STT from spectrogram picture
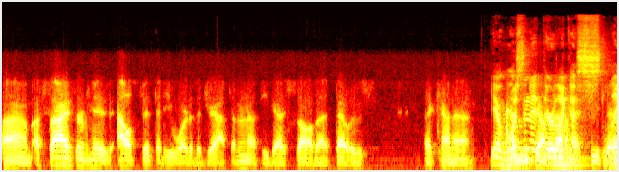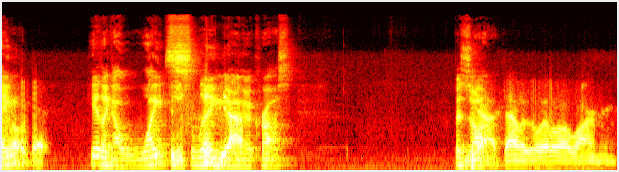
Um, aside from his outfit that he wore to the draft, I don't know if you guys saw that. That was that kind of Yeah, wasn't it there like a sling? Bit. He had like a white sling Yeah. going across. Yeah, that was a little alarming.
